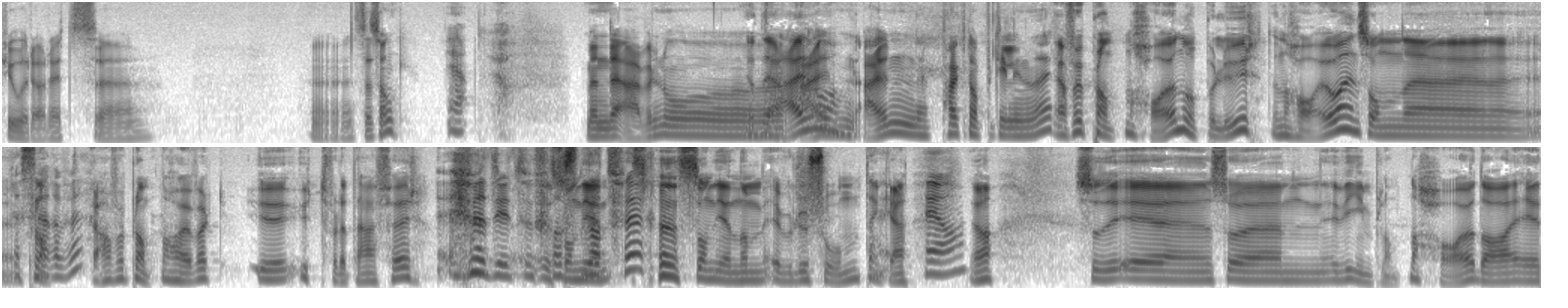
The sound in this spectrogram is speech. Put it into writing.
fjorårets uh, uh, sesong. Ja. Men det er vel noe Ja, det er jo- er, er en par knopper til inni der. Ja, for planten har jo noe på lur. Den har jo en sånn eh, Reserve? ja, for planten har jo vært uh, utfor dette her før. Vært ute for Sånn, gjen, før? sånn gjennom evolusjonen, tenker jeg. Ja. Ja, så, det, er- så um, vinplantene har jo da i,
